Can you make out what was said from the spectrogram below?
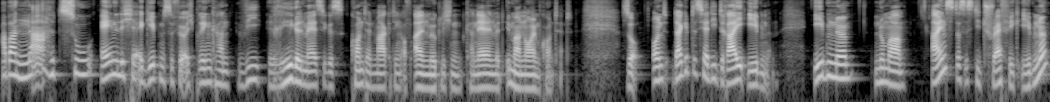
aber nahezu ähnliche Ergebnisse für euch bringen kann wie regelmäßiges Content-Marketing auf allen möglichen Kanälen mit immer neuem Content. So, und da gibt es ja die drei Ebenen. Ebene Nummer eins, das ist die Traffic-Ebene.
